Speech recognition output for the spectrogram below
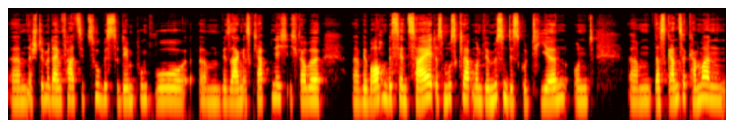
ähm, stimme deinem Fazit zu bis zu dem Punkt, wo ähm, wir sagen, es klappt nicht. Ich glaube, äh, wir brauchen ein bisschen Zeit, es muss klappen und wir müssen diskutieren und das Ganze kann man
